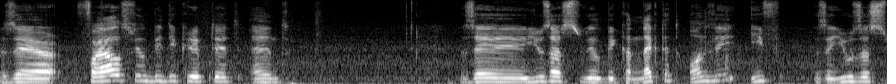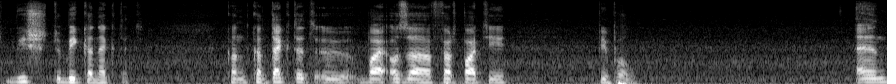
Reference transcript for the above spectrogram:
Their files will be decrypted and the users will be connected only if the users wish to be connected. Con- contacted uh, by other third party people. And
